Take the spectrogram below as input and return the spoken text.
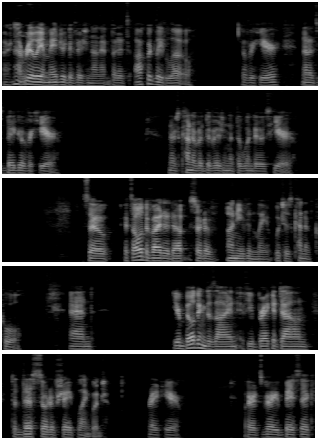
there's not really a major division on it, but it's awkwardly low over here. Then it's big over here. And there's kind of a division at the windows here. So it's all divided up sort of unevenly, which is kind of cool. And your building design, if you break it down to this sort of shape language right here, where it's very basic,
